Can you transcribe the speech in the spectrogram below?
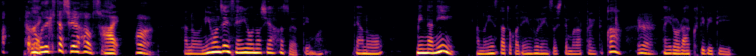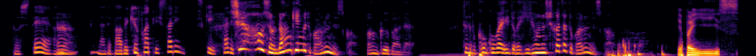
あ、ここで来たシェアハウス。い。はい。はあの、日本人専用のシェアハウスをやっています。で、あの、みんなに、あの、インスタとかでインフルエンスしてもらったりとか、まい。えあ、いろいろアクティビティとして、あの、うんみんなでバーベキューパーティーしたり、スキー行ったえ。り。シェアハウスのランキングとかあるんですか？バンクーバーで。例えば、ここがいいとか、批評の仕方とかあるんですか？やっぱり、す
